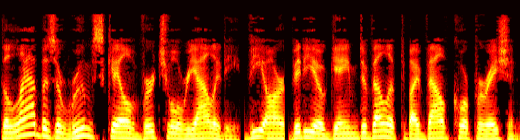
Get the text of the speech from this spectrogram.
The Lab is a room-scale virtual reality VR video game developed by Valve Corporation,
